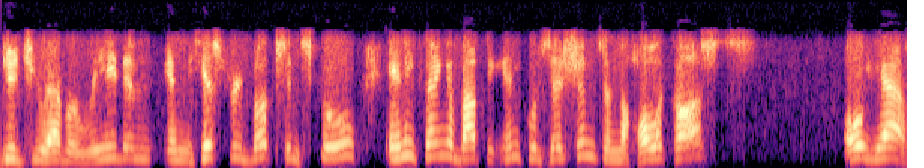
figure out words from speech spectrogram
Did you ever read in, in history books in school anything about the Inquisitions and the Holocausts? Oh, yes,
